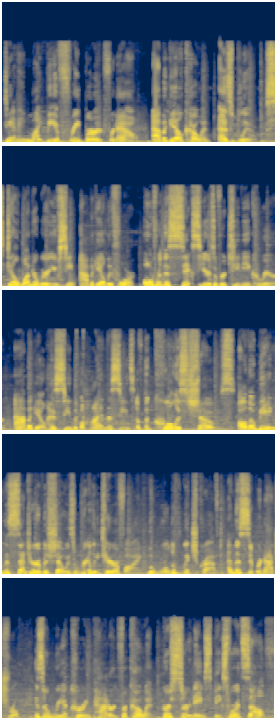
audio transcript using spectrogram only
Danny might be a free bird for now. Abigail Cowen as Bloom. Still wonder where you've seen Abigail before? Over the six years of her TV career, Abigail has seen the behind the scenes of the coolest shows. Although being the center of a show is really terrifying, the world of witchcraft and the supernatural is a reoccurring pattern for Cowen. Her surname speaks for itself.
